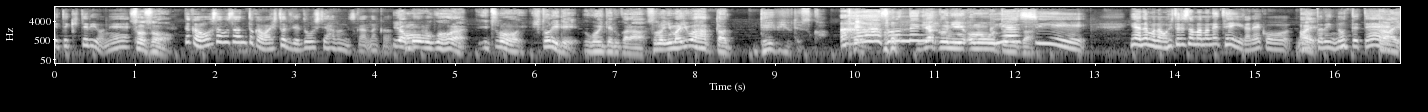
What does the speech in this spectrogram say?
えてきてるよね。そうそう。だから、大沢さんとかは一人でどうしてはるんですか？なんか。いや、もう僕ほら、いつも一人で動いてるから、その今言わはったデビューですか？ああ、そんなに？逆に思うというか。悔しい。いや、でもな、お一人様のね、定義がね、こう、ネットに載ってて、はい、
